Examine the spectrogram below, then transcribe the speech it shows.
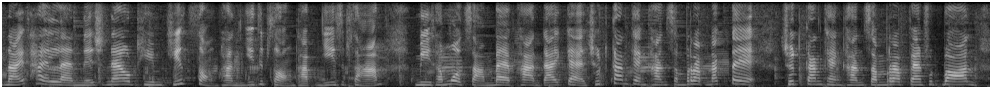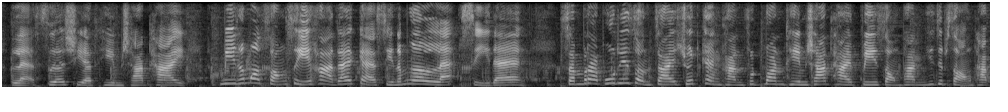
Unite Thailand National Team Kids 2022ทับ23 มีทั้งหมด 3 แบบค่ะ ได้แก่ชุดการแข่งขันสำหรับนักเตะ ชุดการแข่งขันสำหรับแฟนฟุตบอล และเสื้อเชียร์ทีมชาติไทย มีทั้งหมด 2 สีค่ะ ได้แก่สีน้ำเงินและสีแดง สำหรับผู้ที่สนใจชุดแข่งขันฟุตบอลทีมชาติไทยปี 2022ทับ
